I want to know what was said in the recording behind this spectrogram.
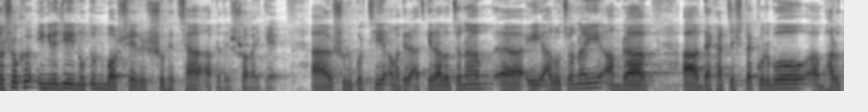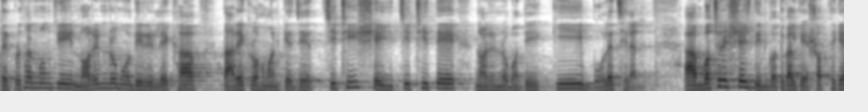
দর্শক, ইংরেজি নতুন বর্ষের শুভেচ্ছা আপনাদের সবাইকে। শুরু করছি আমাদের আজকের আলোচনা। এই আলোচনায় আমরা দেখার চেষ্টা করব ভারতের প্রধানমন্ত্রী নরেন্দ্র মোদীর লেখা তারেক রহমানকে যে চিঠি, সেই চিঠিতে নরেন্দ্র মোদী কি বলেছিলেন? বছরের শেষ দিন গতকালকে সব থেকে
